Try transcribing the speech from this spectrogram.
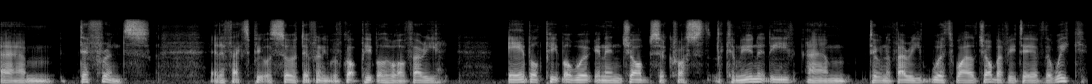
um, difference it affects people so differently. We've got people who are very able people working in jobs across the community, um, doing a very worthwhile job every day of the week,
